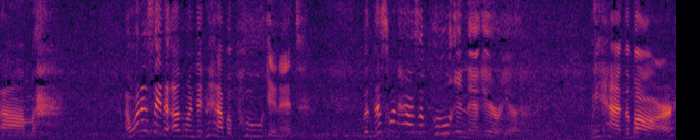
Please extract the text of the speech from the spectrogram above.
Um, I want to say the other one didn't have a pool in it, but this one has a pool in that area. We had the bar,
